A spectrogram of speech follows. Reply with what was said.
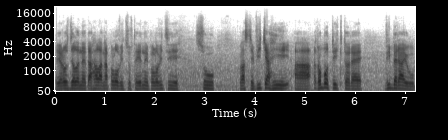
je rozdelené tá hala na polovicu. V tej jednej polovici sú vlastne výťahy a roboty, ktoré vyberajú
